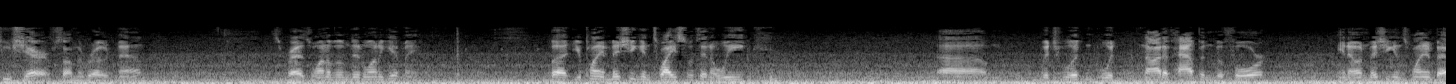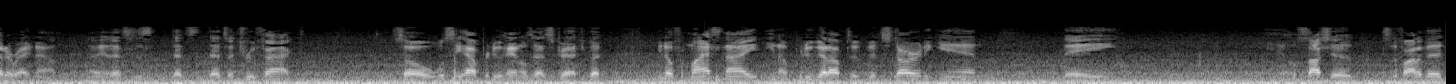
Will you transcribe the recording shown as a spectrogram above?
two sheriffs on the road, man. Surprised one of them didn't want to get me. But you're playing Michigan twice within a week, um, which would would not have happened before. You know, and Michigan's playing better right now. I mean, that's just that's that's a true fact. So we'll see how Purdue handles that stretch, but you know, from last night, you know, Purdue got off to a good start again. They, you know, Sasha Stefanovic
